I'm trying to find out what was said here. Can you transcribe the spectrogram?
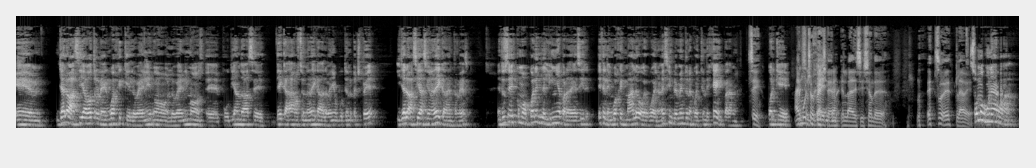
eh, ya lo hacía otro lenguaje que lo venimos, lo venimos eh, puteando hace décadas, o hace una década lo veníamos puteando PHP, y ya lo hacía hace una década, ¿entendés? Entonces es como, ¿cuál es la línea para decir, este lenguaje es malo o es bueno? Es simplemente una cuestión de hate para mí. Sí, Porque hay mucho hate en, en la decisión de... Eso es clave. Somos una.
